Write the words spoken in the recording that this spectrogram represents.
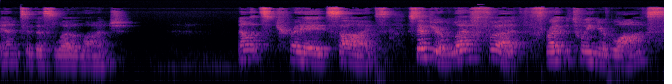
into this low lunge. Now let's trade sides. Step your left foot right between your blocks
